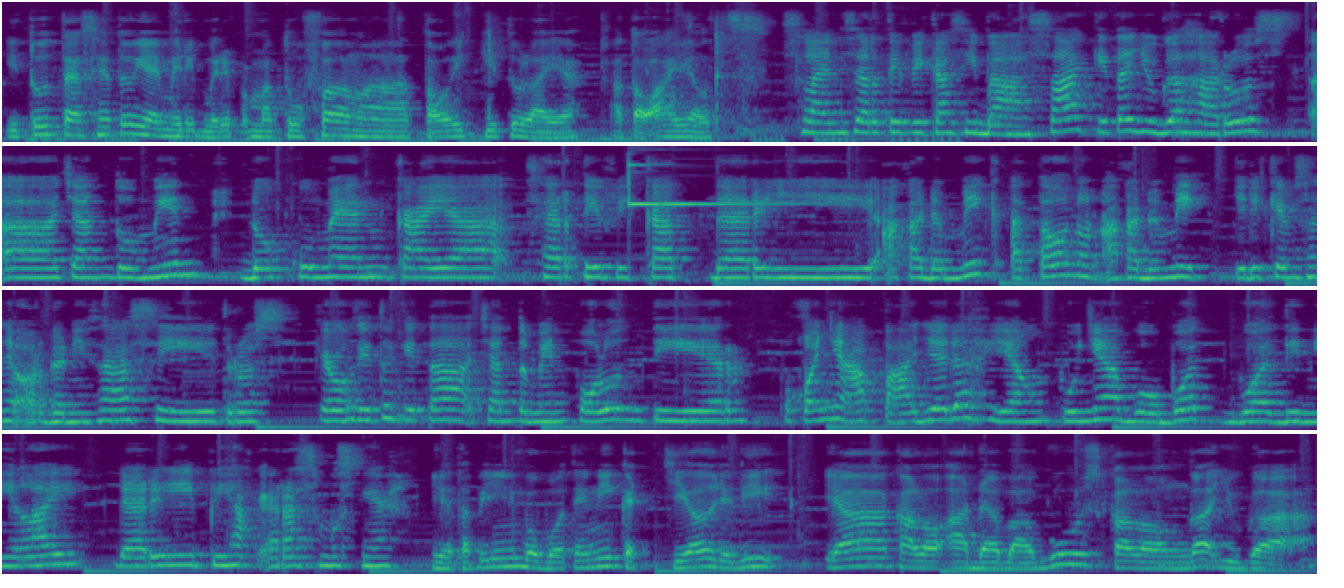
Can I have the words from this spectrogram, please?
itu tesnya tuh ya mirip-mirip sama TOEFL sama TOEIC gitulah ya atau IELTS. Selain sertifikasi bahasa, kita juga harus uh, cantumin dokumen kayak sertifikat dari akademik atau non akademik. Jadi kayak misalnya organisasi, terus kayak waktu itu kita cantumin volunteer. Pokoknya apa aja dah yang punya bobot buat dinilai dari pihak Erasmusnya. Ya tapi ini bobotnya ini kecil jadi ya kalau ada bagus kalau enggak juga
